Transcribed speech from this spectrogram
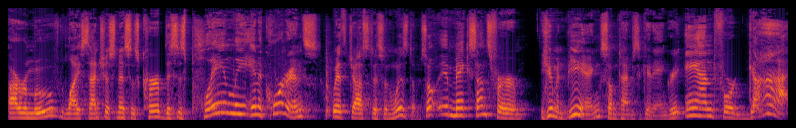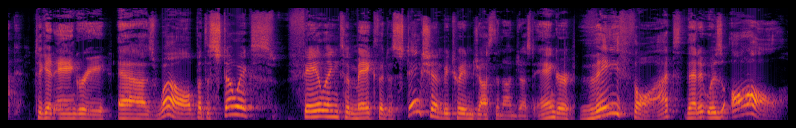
are removed, licentiousness is curbed. This is plainly in accordance with justice and wisdom. So it makes sense for human beings sometimes to get angry and for God to get angry as well. But the Stoics failing to make the distinction between just and unjust anger, they thought that it was all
